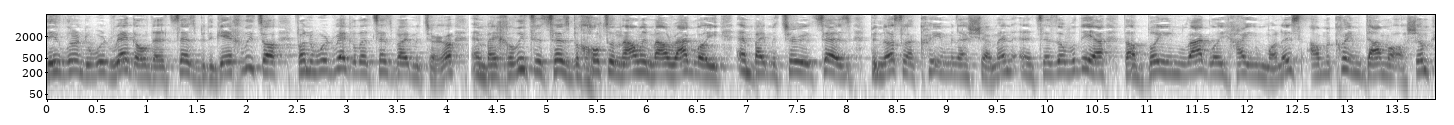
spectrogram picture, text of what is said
They learned the word regel that says b'negei chalitza from the word regel that says by mitzvah, and by chalitza it says b'cholza nali mal ragloi, and by mitzvah it says b'nasa akoyim min hashemen, and it says over there v'aboyin ragloi hayim monis al mekoyim dama asham,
